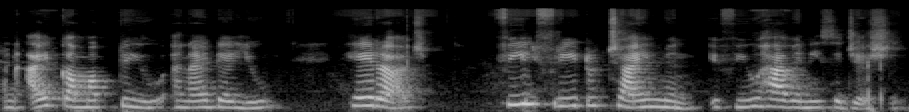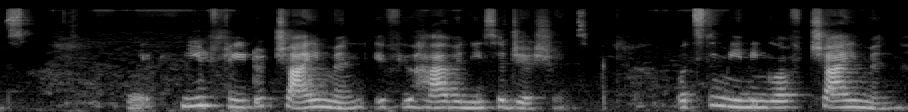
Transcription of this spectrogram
And I come up to you and I tell you, hey Raj, feel free to chime in if you have any suggestions. Feel free to chime in if you have any suggestions. What's the meaning of chime in?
